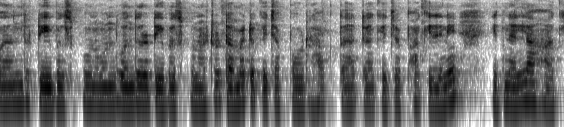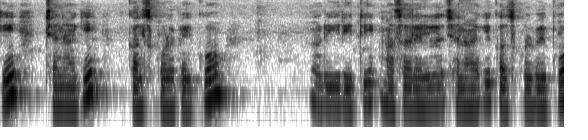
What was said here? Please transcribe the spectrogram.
ಒಂದು ಟೇಬಲ್ ಸ್ಪೂನ್ ಒಂದು ಒಂದೂವರೆ ಟೇಬಲ್ ಸ್ಪೂನಷ್ಟು ಟೊಮೆಟೊ ಕೆಚಪ್ ಪೌಡ್ರ್ ಹಾಕ್ತಾ ಕೆಚಪ್ ಹಾಕಿದ್ದೀನಿ. ಇದನ್ನೆಲ್ಲ ಹಾಕಿ ಚೆನ್ನಾಗಿ ಕಲಿಸ್ಕೊಳ್ಬೇಕು. ನೋಡಿ ಈ ರೀತಿ ಮಸಾಲೆ ಎಲ್ಲ ಚೆನ್ನಾಗಿ ಕಲಿಸ್ಕೊಳ್ಬೇಕು.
